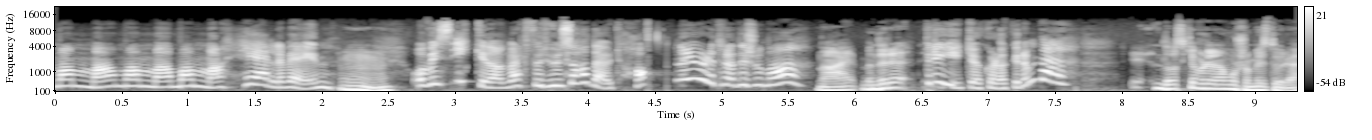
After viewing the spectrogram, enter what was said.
mamma, mamma, mamma hele veien. Og hvis ikke det hadde vært for hun, så hadde jeg jo ikke hatt noen juletradisjoner. Nei, men dere Bryter dere dere om det? Da skal jeg fortelle en morsom historie.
